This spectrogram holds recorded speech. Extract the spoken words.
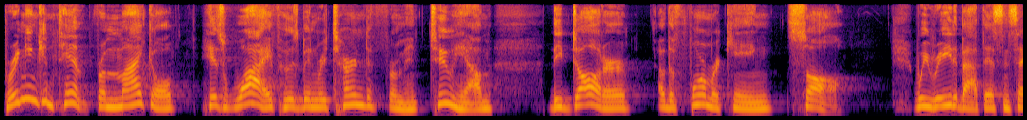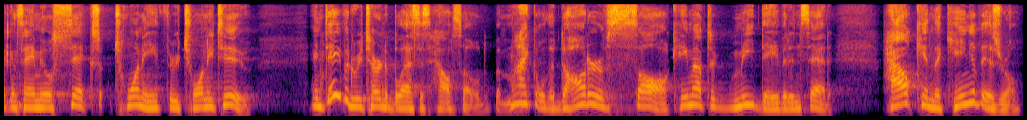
bringing contempt from Michal, his wife, who has been returned from him, to him, the daughter of the former king Saul. We read about this in 2 Samuel 6 20 through 22. And David returned to bless his household. But Michal, the daughter of Saul, came out to meet David and said, How can the king of Israel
